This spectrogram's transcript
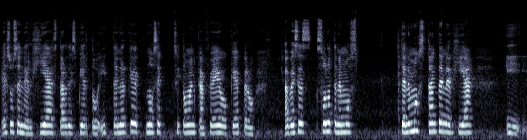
eso es energía, estar despierto y tener que, no sé si toman café o qué, pero a veces solo tenemos, tenemos tanta energía y,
